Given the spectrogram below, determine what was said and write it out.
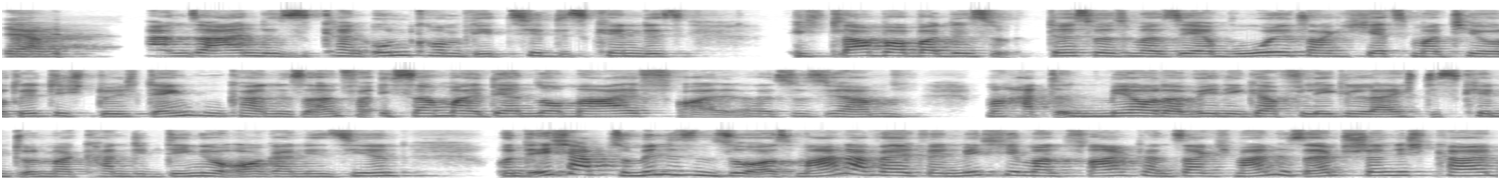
Ja. Ähm, kann sein, dass es kein unkompliziertes Kind ist. Ich glaube aber, dass das, was man sehr wohl, sage ich jetzt mal, theoretisch durchdenken kann, ist einfach, ich sage mal, der Normalfall. Also sie haben, man hat ein mehr oder weniger pflegeleichtes Kind und man kann die Dinge organisieren. Und ich habe zumindest so aus meiner Welt, wenn mich jemand fragt, dann sage ich, meine Selbstständigkeit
